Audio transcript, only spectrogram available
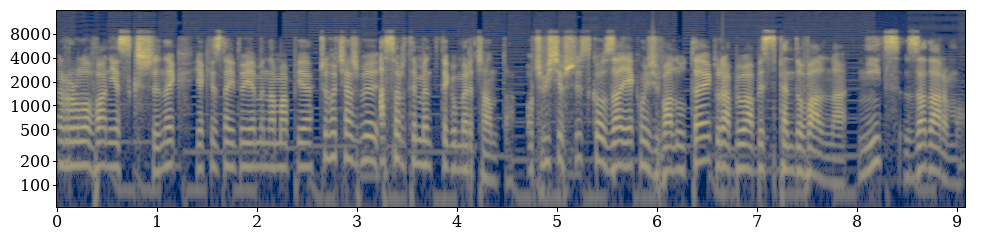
rolowanie skrzynek, jakie znajdujemy na mapie, czy chociażby asortyment tego merchanta. Oczywiście wszystko za jakąś walutę, która byłaby spendowalna. Nic za darmo.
